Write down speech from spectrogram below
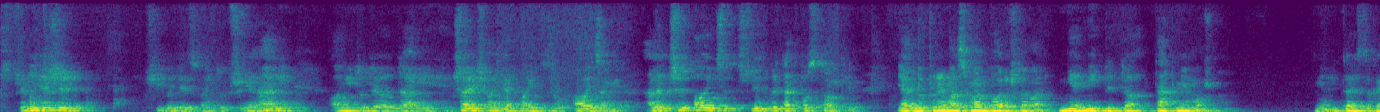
sprzeniewierzyli. Cicho dziecko, oni tu przyjechali, oni tutaj oddali cześć, oni jak ojcu, ojcem. Ale czy ojciec czy by tak postąpił? Jakby prymas Mon był aresztowany? Nie, nigdy to tak nie można. Nie, I to jest taka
